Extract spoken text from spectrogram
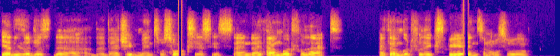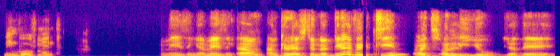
yeah, these are just the, the, the achievements or successes, and I thank God for that. I thank God for the experience and also the involvement. Amazing, amazing. Um, I'm curious to know, do you have a team or it's only you? You're the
